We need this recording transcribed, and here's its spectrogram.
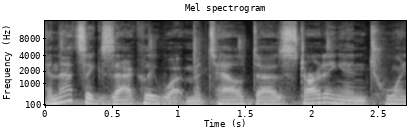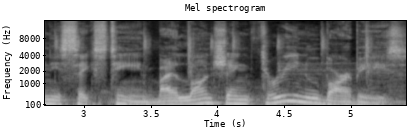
And that's exactly what Mattel does starting in 2016 by launching three new Barbies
